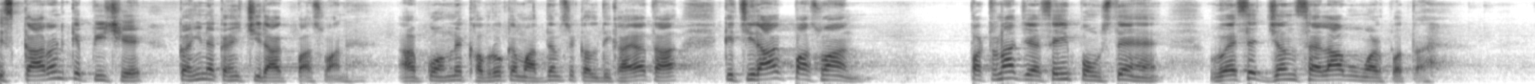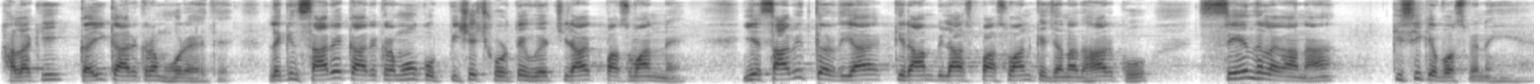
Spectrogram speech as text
इस कारण के पीछे कहीं ना कहीं चिराग पासवान है। आपको हमने खबरों के माध्यम से कल दिखाया था कि चिराग पासवान पटना जैसे ही पहुँचते हैं, वैसे जन सैलाब उमड़ पड़ता है। हालाँकि कई कार्यक्रम हो रहे थे, लेकिन सारे कार्यक्रमों को पीछे छोड़ते हुए चिराग पासवान ने ये साबित कर दिया कि रामविलास पासवान के जनाधार को सेंध लगाना किसी के वश में नहीं है।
